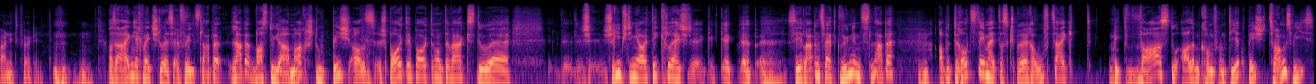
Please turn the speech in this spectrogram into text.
gar nicht gefördert. Mhm. Also eigentlich willst du ein erfülltes Leben leben, was du ja machst. Du bist als Sportreporter unterwegs, du äh, sch schreibst deine Artikel, hast äh, äh, sehr lebenswert gewinnendes Leben. Aber trotzdem hat das Gespräch auch aufgezeigt, mit was du allem konfrontiert bist, zwangsweise,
